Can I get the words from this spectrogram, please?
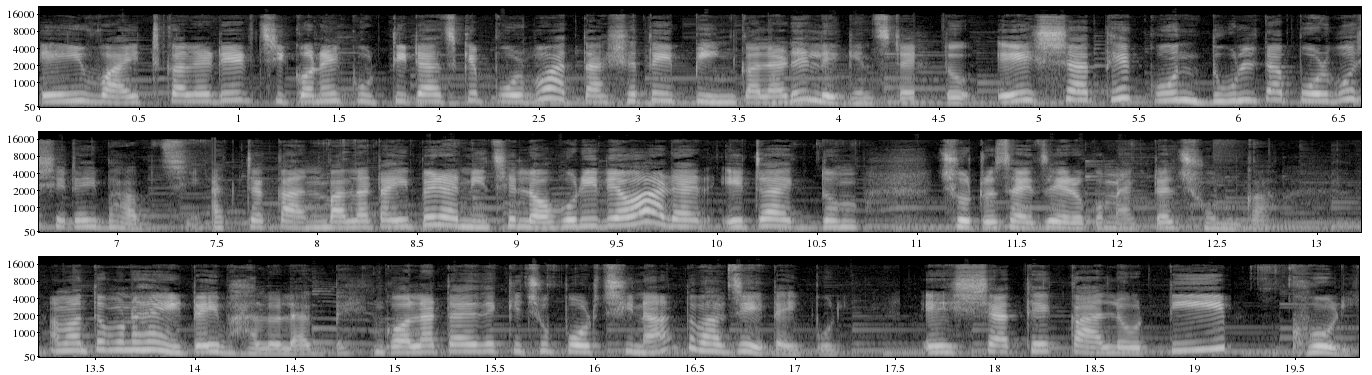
এই হোয়াইট কালারের চিকনের কুর্তিটা আজকে পরবো আর তার সাথে এই পিঙ্ক কালারের লেগিংসটা তো এর সাথে কোন দুলটা পরবো সেটাই ভাবছি। একটা কানবালা টাইপের আর নিচে লহরি দেওয়া আর আর এটা একদম ছোট সাইজে এরকম একটা ঝুমকা। আমার তো মনে হয় এটাই ভালো লাগবে। গলাটায় কিছু পরছি না, তো ভাবছি এটাই পরি। এর সাথে কালো টিপ ঘড়ি।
